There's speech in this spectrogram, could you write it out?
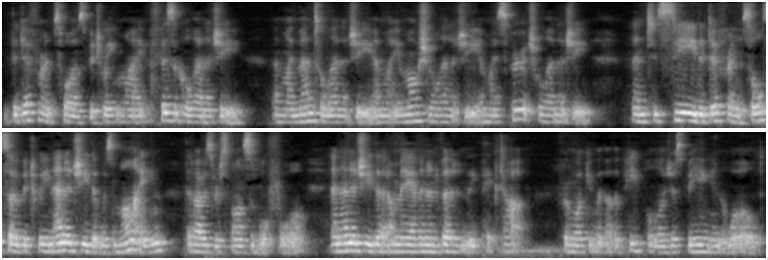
the difference was between my physical energy and my mental energy and my emotional energy and my spiritual energy. And to see the difference also between energy that was mine, that I was responsible for, and energy that I may have inadvertently picked up from working with other people or just being in the world.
